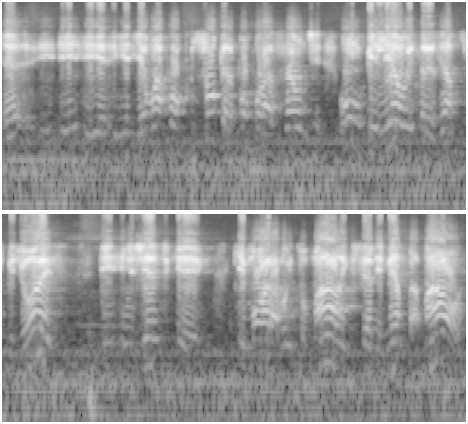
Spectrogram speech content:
é, e, e, e, é uma superpopulação de 1 bilhão e 300 milhões, e, e, gente que, que mora muito mal e que se alimenta mal,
